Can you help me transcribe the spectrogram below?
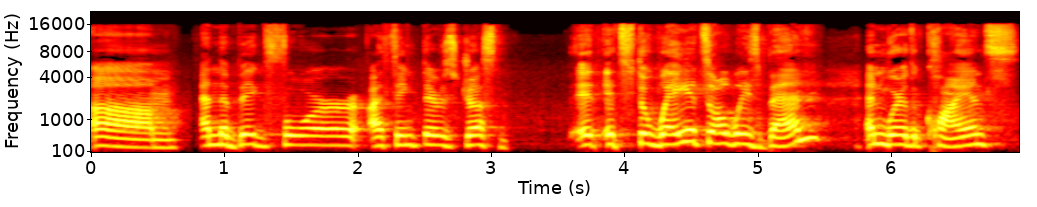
Um, and the big four, I think there's just, it, it's the way it's always been and where the clients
